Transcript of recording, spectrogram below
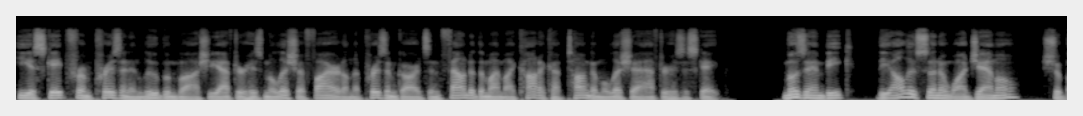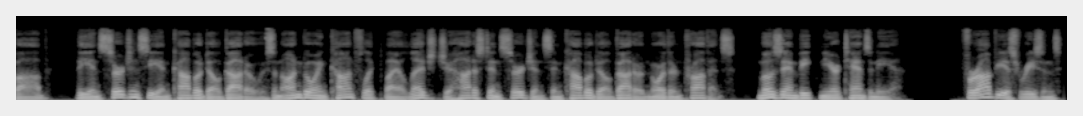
he escaped from prison in Lubumbashi after his militia fired on the prison guards and founded the Maimai Katanga militia after his escape. Mozambique, the Alusuna Wajamo, Shabab, the insurgency in Cabo Delgado is an ongoing conflict by alleged jihadist insurgents in Cabo Delgado Northern Province, Mozambique near Tanzania. For obvious reasons,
